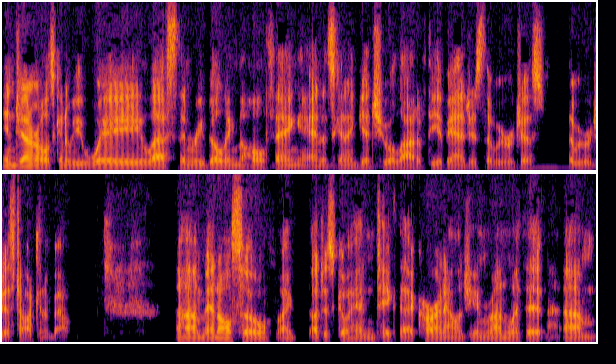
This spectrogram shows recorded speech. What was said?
in general, it's going to be way less than rebuilding the whole thing, and it's going to get you a lot of the advantages that we were just that we were just talking about. Um, and also, I, will just go ahead and take that car analogy and run with it. Um,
